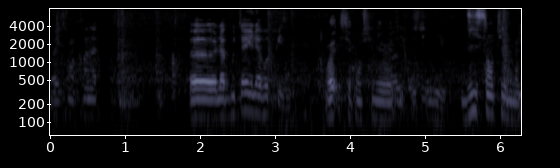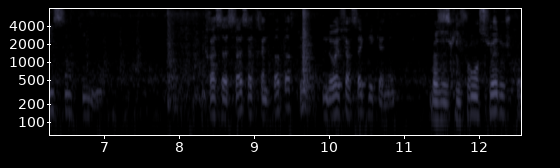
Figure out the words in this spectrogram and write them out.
Bah, ils sont en train d'attendre. Euh, la bouteille elle est reprise. Ouais, c'est consigné. ouais. Vas-y, continue. 10 centimes. 10 centimes. Grâce à ça, ça traîne pas partout. On devrait faire ça avec les canettes. Bah, c'est ce qu'ils font en Suède, je crois.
